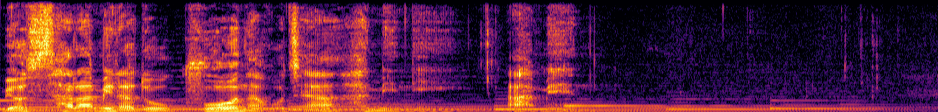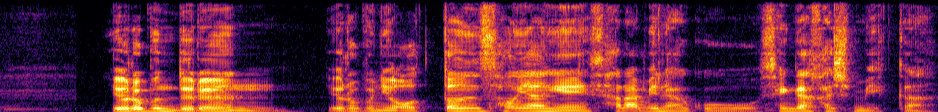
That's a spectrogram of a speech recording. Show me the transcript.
몇 사람이라도 구원하고자 함이니 아멘. 여러분들은 여러분이 어떤 성향의 사람이라고 생각하십니까?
